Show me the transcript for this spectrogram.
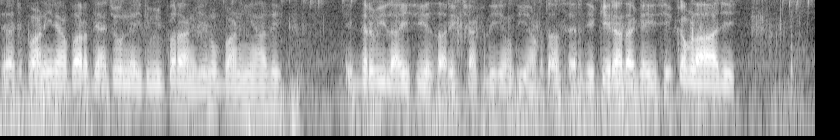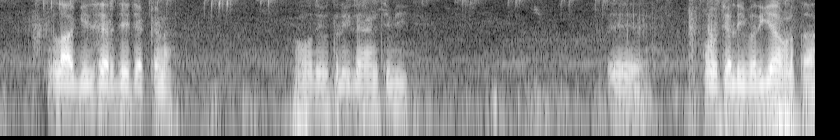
ਤੇ ਅੱਜ ਪਾਣੀ ਨਾ ਭਰਦਿਆਂ ਝੋਨੇ 'ਚ ਵੀ ਭਰਾਂਗੇ ਇਹਨੂੰ ਪਾਣੀ ਆ ਦੇ। ਇੱਧਰ ਵੀ ਲਾਈ ਸੀ ਇਹ ਸਾਰੀ ਚੱਕਦੀ ਆਉਂਦੀ ਹਫਤਾ ਸਿਰ ਜੇ ਕੇਰਾਂ ਦਾ ਗਈ ਸੀ, ਕਮਲਾ ਜੇ ਲਾਗੀ ਸਿਰ ਜੇ ਚੱਕਣ। ਉਹਦੇ ਉਤਲੀ ਲਾਈਨ 'ਚ ਵੀ। ਤੇ ਉਹ ਚੱਲੀ ਵਧੀਆ ਹੁਣ ਤਾਂ।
